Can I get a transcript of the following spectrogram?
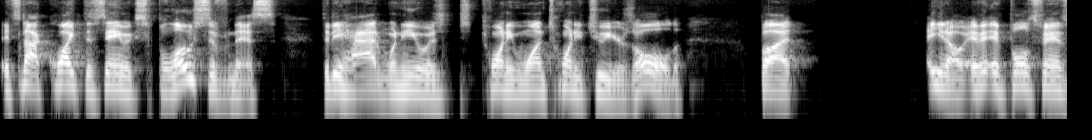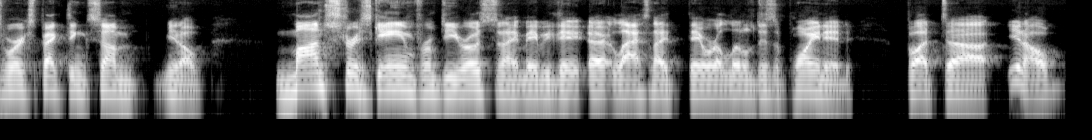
It's not quite the same explosiveness that he had when he was 21, 22 years old. But you know, if, if Bulls fans were expecting some, you know, monstrous game from D Rose tonight, maybe they uh, last night they were a little disappointed. But uh, you know,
